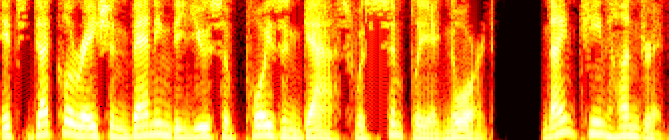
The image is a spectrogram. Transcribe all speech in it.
Its declaration banning the use of poison gas was simply ignored. 1900,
